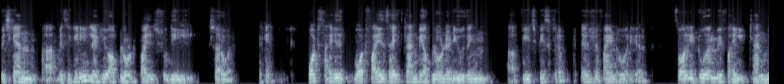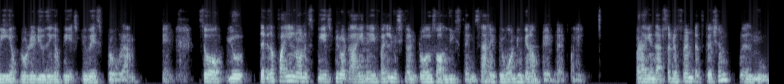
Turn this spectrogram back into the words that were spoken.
which can uh, basically let you upload files to the server. Okay. What size, what file size can be uploaded using a PHP script is defined over here. So only 2 MB file can be uploaded using a PHP based program. Okay. So you there is a file known as php.ini file which controls all these things. And if you want, you can update that file. But again, that's a different discussion. We'll move,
